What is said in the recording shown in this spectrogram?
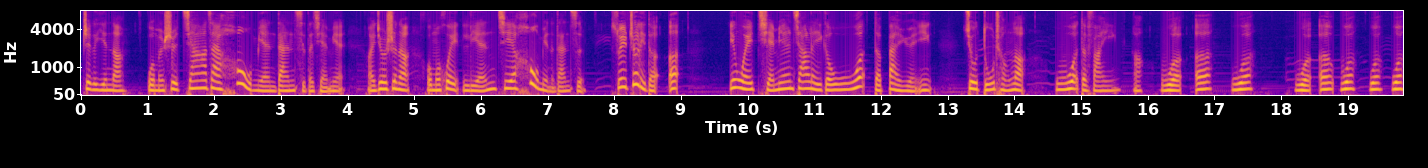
这个音呢，我们是加在后面单词的前面啊，也就是呢，我们会连接后面的单词。所以这里的 a，因为前面加了一个 w 的半元音，就读成了 w 的发音啊。我 a 我我 a 我我我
